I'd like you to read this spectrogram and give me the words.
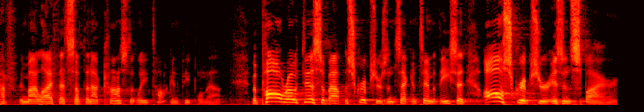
in my life, that's something I'm constantly talking to people about. But Paul wrote this about the scriptures in 2 Timothy. He said, All scripture is inspired.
